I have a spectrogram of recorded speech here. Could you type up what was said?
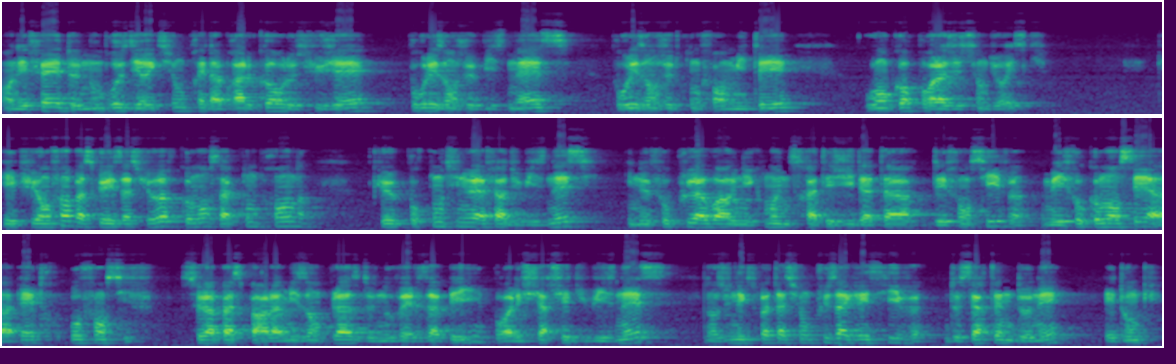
En effet, de nombreuses directions prennent à bras le corps le sujet pour les enjeux business, pour les enjeux de conformité ou encore pour la gestion du risque. Et puis enfin parce que les assureurs commencent à comprendre que pour continuer à faire du business, il ne faut plus avoir uniquement une stratégie data défensive, mais il faut commencer à être offensif. Cela passe par la mise en place de nouvelles API pour aller chercher du business, dans une exploitation plus agressive de certaines données, et donc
